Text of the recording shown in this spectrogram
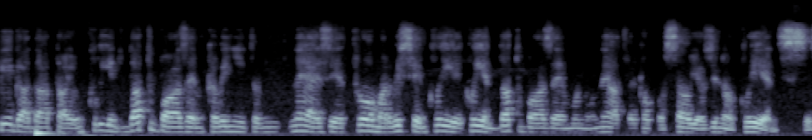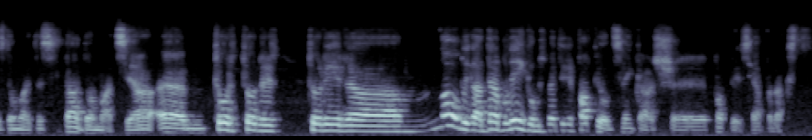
piegādātāju un klientu datubāzēm, ka viņi tur neaiziet prom ar visiem klie, klientu datubāzēm un, un neatver kaut ko savu jau zinot klientus. Es domāju, tas ir tā domāts, jā. Um, tur, tur ir, tur ir um, nav obligāti darba līgums, bet ir papildus vienkārši uh, papildus jāparaksta.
